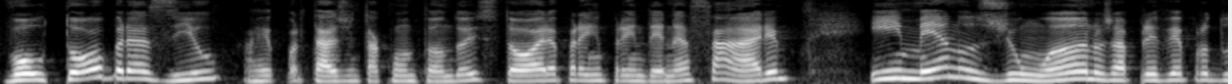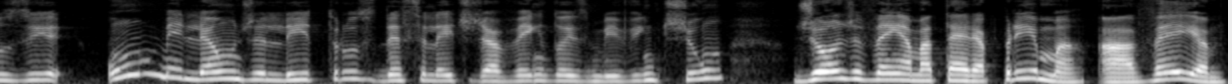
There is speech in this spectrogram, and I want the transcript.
voltou ao Brasil, a reportagem está contando a história, para empreender nessa área, e em menos de um ano já prevê produzir um milhão de litros desse leite de aveia em 2021. De onde vem a matéria-prima, a aveia?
